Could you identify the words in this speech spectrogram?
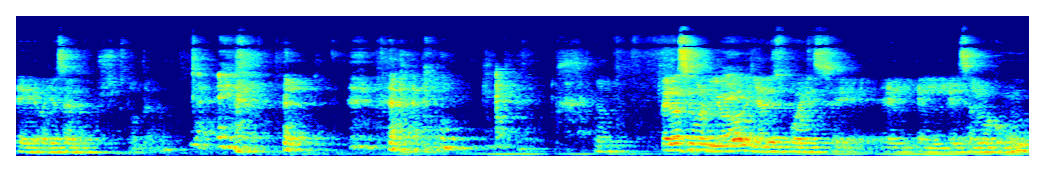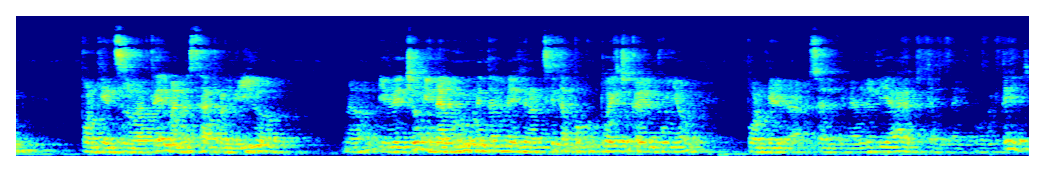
Eh, o ya sabes, pues, explota, ¿no? Pero se volvió ya después eh, el, el, el saludo común, porque el saludarte de mano está prohibido. ¿no? Y de hecho, en algún momento me dijeron, es que tampoco puedes chocar el puño, porque o sea, al final del día aquí también hay como bacterias.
